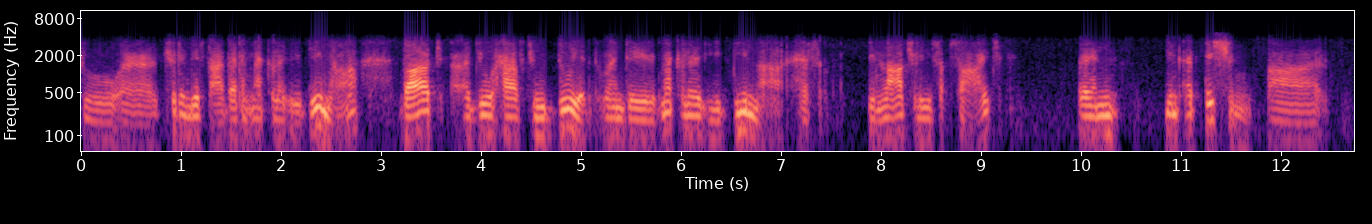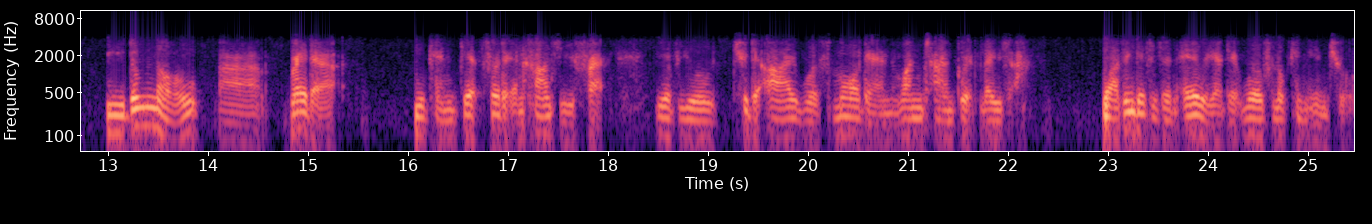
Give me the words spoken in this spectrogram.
to uh, treating this diabetic macular edema, but uh, you have to do it when the macular edema has been largely subsided. And in addition, uh, we don't know uh, whether you can get further enhanced effect if you treat the eye with more than one time grid laser. So I think this is an area that worth looking into.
